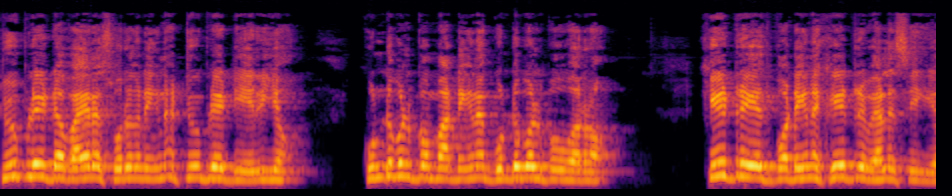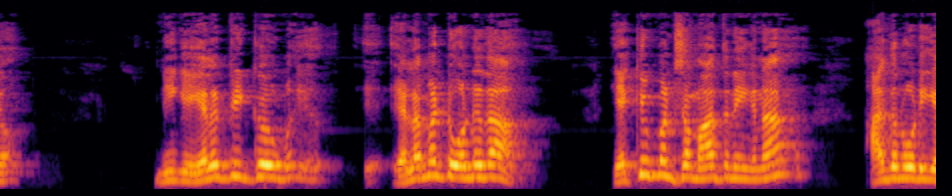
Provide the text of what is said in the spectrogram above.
டியூப்லைட்டை வயரை சுருங்கினீங்கன்னா டியூப்லைட் எரியும். குண்டு பல்பை மாட்டிங்கன்னா குண்டு பல்பு வரும். ஹீட்ரு எது போட்டிங்கன்னா ஹீட்ரு வேலை செய்யும். நீங்கள் எலக்ட்ரிக்கு எலமெண்ட் ஒன்று தான் எக்யூப்மெண்ட்ஸை மாற்றினீங்கன்னா அதனுடைய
